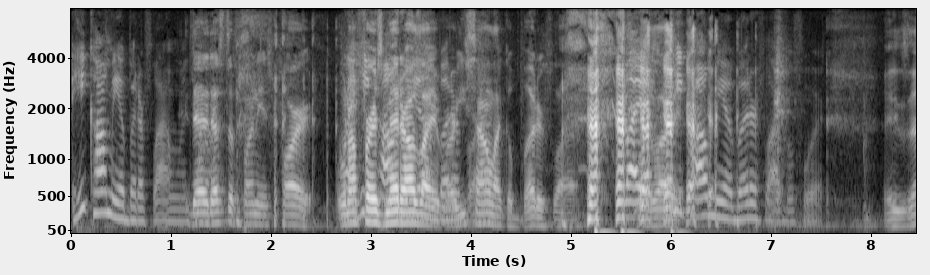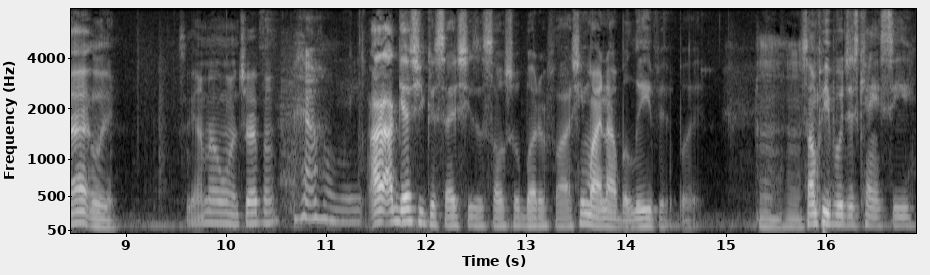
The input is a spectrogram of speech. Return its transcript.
he called me a butterfly one time. That, that's the funniest part. When Like, I first met her, I was called me a like, bro, you sound like a butterfly. like Like- he called me a butterfly before. exactly. See, I know one tripping. I'm. I, I guess you could say she's a social butterfly. She might not believe it, but Mm-hmm. some people just can't see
